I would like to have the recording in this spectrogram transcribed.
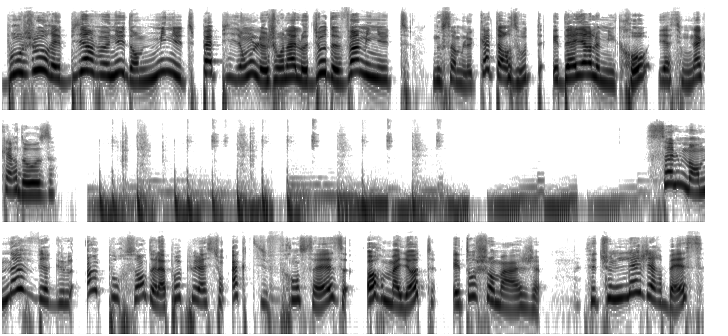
Bonjour et bienvenue dans Minute Papillon, le journal audio de 20 minutes. Nous sommes le 14 août et derrière le micro, Yasmina Cardoz. Seulement 9,1% de la population active française, hors Mayotte, est au chômage. C'est une légère baisse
